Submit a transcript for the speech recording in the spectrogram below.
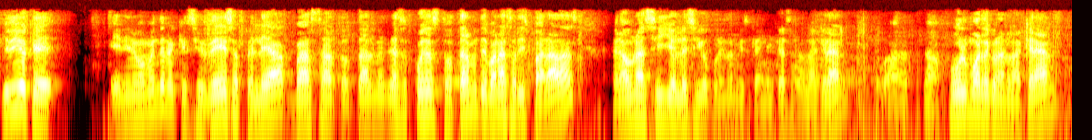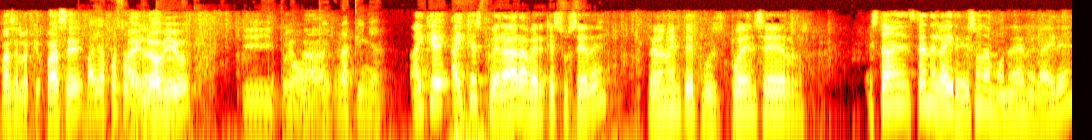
Yo digo que en el momento en el que se dé esa pelea va a estar totalmente, las apuestas totalmente van a estar disparadas, pero aún así yo le sigo poniendo mis canicas al alacrán, a, a full muerte con el alacrán, pase lo que pase, Vaya puesto I love you. Y pues nada. Una quiña. Hay que, hay que esperar a ver qué sucede. Realmente, pues pueden ser. Está, está en el aire, es una moneda en el aire.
